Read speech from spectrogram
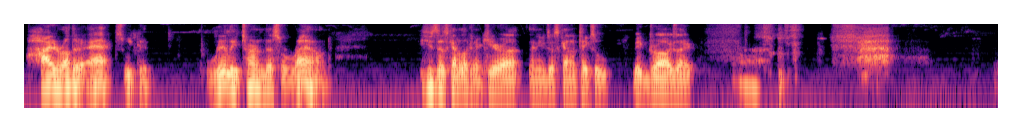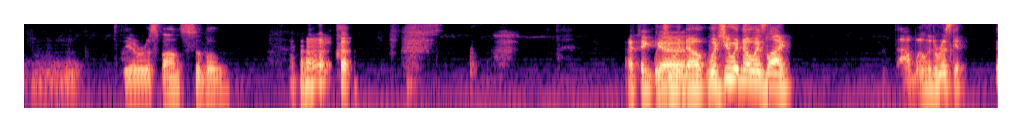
hire other acts. We could really turn this around. He's just kind of looking at Kira and he just kind of takes a big draw. He's like irresponsible. I think Which you uh, would know which you would know is like I'm willing to risk it.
